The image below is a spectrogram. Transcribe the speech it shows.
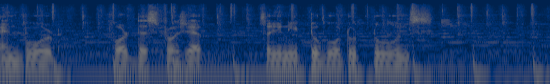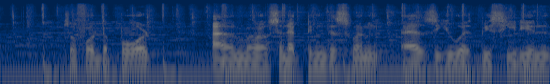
and board for this project so you need to go to tools. So for the port I'm uh, selecting this one as USB serial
